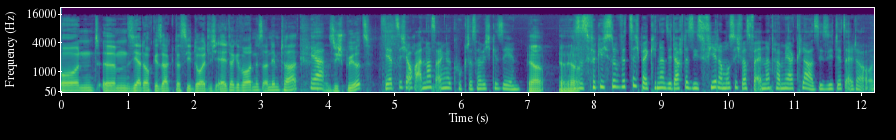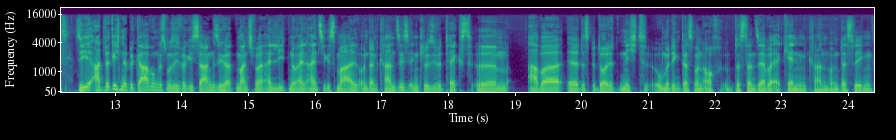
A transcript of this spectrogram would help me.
Und ähm, sie hat auch gesagt, dass sie deutlich älter geworden ist an dem Tag. Ja. Sie spürt's. Sie hat sich auch anders angeguckt, das habe ich gesehen. Ja, ja, ja. Das ist wirklich so witzig bei Kindern. Sie dachte, sie ist vier, da muss sich was verändert haben. Ja klar, sie sieht jetzt älter aus. Sie hat wirklich eine Begabung, das muss ich wirklich sagen. Sie hört manchmal ein Lied nur ein einziges Mal und dann kann sie es inklusive Text. Ähm, aber äh, das bedeutet nicht unbedingt, dass man auch das dann selber erkennen kann. Und deswegen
